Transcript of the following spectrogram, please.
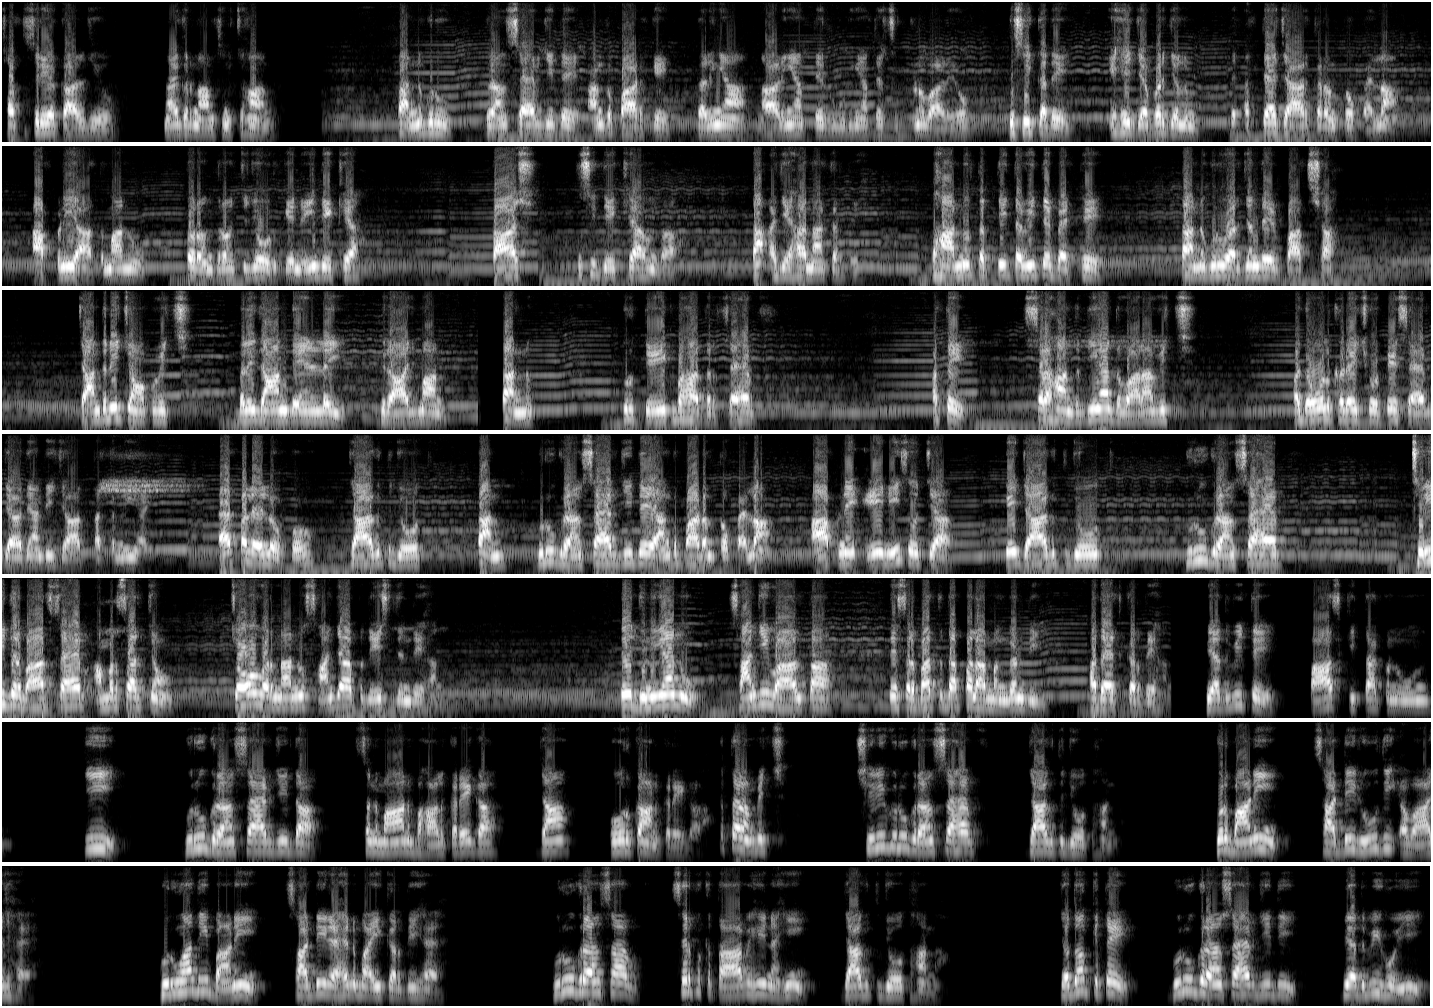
ਸਤਿ ਸ੍ਰੀ ਅਕਾਲ JIO. ਮੈਂ ਗੁਰਨਾਮ ਸਿੰਘ ਚੌਹਾਨ। ਧੰਨ ਗੁਰੂ ਗ੍ਰੰਥ ਸਾਹਿਬ ਜੀ ਦੇ ਅੰਗ ਪਾੜ ਕੇ ਗਲੀਆਂ, ਨਾਲੀਆਂ ਤੇ ਰੂੜੀਆਂ ਤੇ ਸੁੱਟਣ ਵਾਲਿਓ, ਤੁਸੀਂ ਕਦੇ ਇਹ ਜ਼ਬਰ ਜ਼ੁਲਮ ਤੇ ਅਤਿਆਚਾਰ ਕਰਨ ਤੋਂ ਪਹਿਲਾਂ ਆਪਣੀ ਆਤਮਾ ਨੂੰ ਘਰ ਅੰਦਰੋਂ ਝਿਜੋੜ ਕੇ ਨਹੀਂ ਦੇਖਿਆ? ਕਾਸ਼ ਤੁਸੀਂ ਦੇਖਿਆ ਹੁੰਦਾ, ਤਾਂ ਅਜਿਹਾ ਨਾ ਕਰਦੇ। ਤੁਹਾਨੂੰ ਤੱਤੀ ਤਵੀ ਤੇ ਬੈਠੇ ਧੰਨ ਗੁਰੂ ਅਰਜਨ ਦੇਵ ਪਾਤਸ਼ਾਹ ਚਾਂਦਨੀ ਚੌਕ ਵਿੱਚ ਬਲੀਦਾਨ ਦੇਣ ਲਈ ਵਿਰਾਜਮਾਨ ਧੰਨ ਗੁਰੂ ਤੇਗ ਬਹਾਦਰ ਸਾਹਿਬ ਅਤੇ ਸਰਹੰਦ ਦੀਆਂ ਦੀਵਾਰਾਂ ਵਿੱਚ ਅਡੋਲ ਖੜੇ ਛੋਟੇ ਸਾਹਿਬਜ਼ਾਦਿਆਂ ਦੀ ਯਾਦ ਤੱਕ ਨਹੀਂ ਆਈ। ਐ ਭਲੇ ਲੋਕੋ, ਜਾਗਤ ਜੋਤ, ਧੰਨ ਗੁਰੂ ਗ੍ਰੰਥ ਸਾਹਿਬ ਜੀ ਦੇ ਅੰਗ ਪਾੜਨ ਤੋਂ ਪਹਿਲਾਂ ਆਪਨੇ ਇਹ ਨਹੀਂ ਸੋਚਿਆ ਕਿ ਜਾਗਤ ਜੋਤ ਗੁਰੂ ਗ੍ਰੰਥ ਸਾਹਿਬ, ਸ੍ਰੀ ਦਰਬਾਰ ਸਾਹਿਬ ਅੰਮ੍ਰਿਤਸਰ ਚੋਂ ਚੌ ਵਰਨਾਂ ਨੂੰ ਸਾਂਝਾ ਉਪਦੇਸ਼ ਦਿੰਦੇ ਹਨ। ਤੇ ਦੁਨੀਆ ਨੂੰ ਸਾਂਝੀ ਵਾਲਤਾ ਤੇ ਸਰਬੱਤ ਦਾ ਭਲਾ ਮੰਗਣ ਦੀ ਹਦਾਇਤ ਕਰਦੇ ਹਨ। ਬੇਅਦਬੀ ਤੇ ਪਾਸ ਕੀਤਾ ਕਾਨੂੰਨ ਕੀ ਗੁਰੂ ਗ੍ਰੰਥ ਸਾਹਿਬ ਜੀ ਦਾ ਸਨਮਾਨ ਬਹਾਲ ਕਰੇਗਾ ਜਾਂ ਹੋਰ ਘਾਣ ਕਰੇਗਾ? ਧਰਮ ਵਿੱਚ ਸ੍ਰੀ ਗੁਰੂ ਗ੍ਰੰਥ ਸਾਹਿਬ ਜਾਗਤ ਜੋਤ ਹਨ। ਗੁਰਬਾਣੀ ਸਾਡੀ ਰੂਹ ਦੀ ਆਵਾਜ਼ ਹੈ। ਗੁਰੂਆਂ ਦੀ ਬਾਣੀ ਸਾਡੀ ਰਹਿਨਮਾਈ ਕਰਦੀ ਹੈ। ਗੁਰੂ ਗ੍ਰੰਥ ਸਾਹਿਬ ਸਿਰਫ ਕਿਤਾਬ ਹੀ ਨਹੀਂ, ਜਾਗਤ ਜੋਤ ਹਨ। ਜਦੋਂ ਕਿਤੇ ਗੁਰੂ ਗ੍ਰੰਥ ਸਾਹਿਬ ਜੀ ਦੀ ਬੇਅਦਬੀ ਹੋਈ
